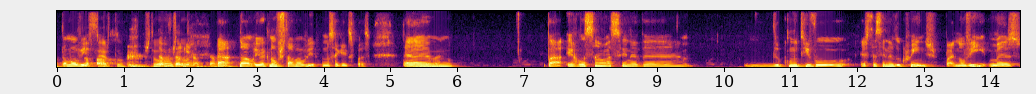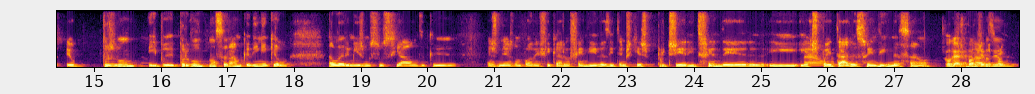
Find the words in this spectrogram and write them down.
Estão-me a ouvir? Opa. Certo? Estou, Estamos, estou. estamos, estamos. Ah, não, eu é que não vos estava a ouvir, não sei o que é que se passa. Ahm, pá, em relação à cena da do que motivou esta cena do cringe, pá, não vi, mas eu presumo e pergunto, não será um bocadinho aquele alarmismo social de que as mulheres não podem ficar ofendidas e temos que as proteger e defender e, e Não, respeitar a sua indignação? O gajo pode fazê-lo.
